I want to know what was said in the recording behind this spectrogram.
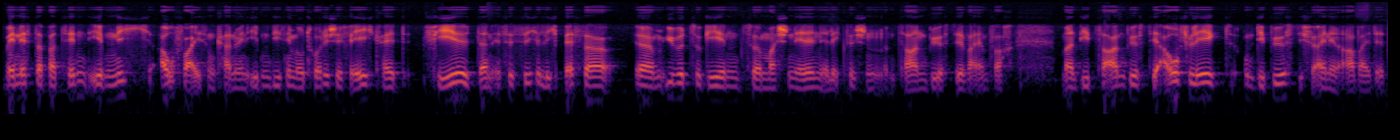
Wenn es der Patient eben nicht aufweisen kann, wenn eben diese motorische Fähigkeit fehlt, dann ist es sicherlich besser, ähm, überzugehen zur maschinellen elektrischen Zahnbürste, weil einfach man die Zahnbürste auflegt und die Bürste für einen arbeitet.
